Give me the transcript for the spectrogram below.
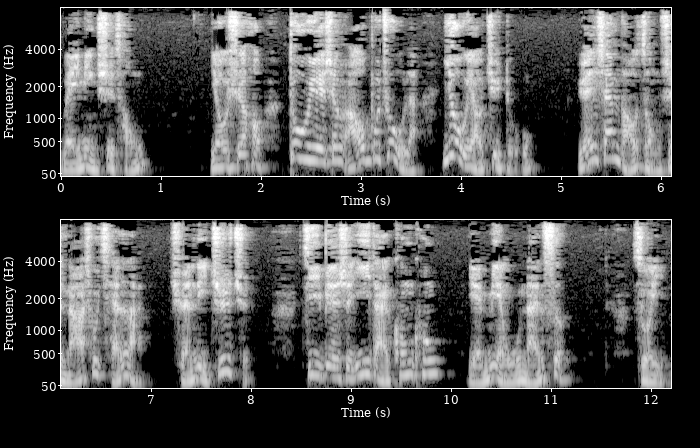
唯命是从。有时候杜月笙熬不住了，又要去赌，袁山宝总是拿出钱来，全力支持，即便是衣袋空空，也面无难色。所以。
